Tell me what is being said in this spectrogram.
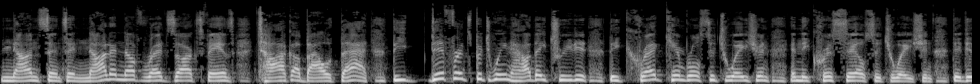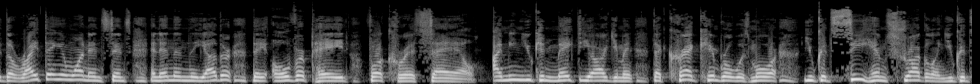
nonsense and not enough Red Sox fans talk about that. The difference between how they treated the Craig Kimbrel situation and the Chris Sale situation. They did the right thing in one instance and then in the other, they overpaid for Chris Sale. I mean, you can make the argument that Craig Kimbrel was more, you could see him struggling. You could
